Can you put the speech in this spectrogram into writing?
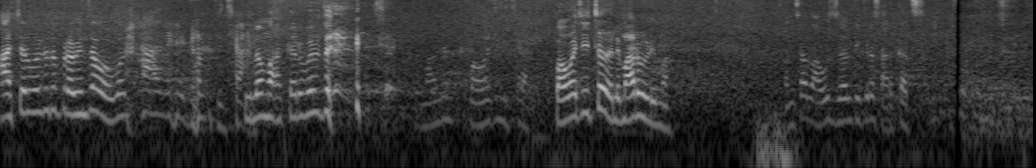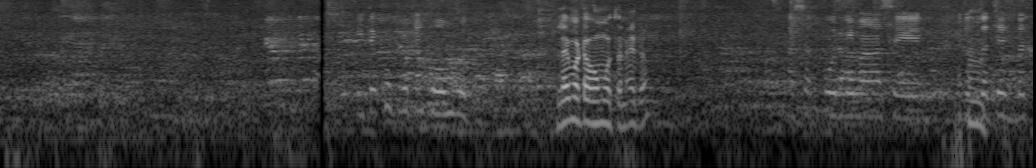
आचल बोलतो तो प्रवीणचा भाऊ बघ. तुला माकर बोलतोय पावाची इच्छा झाली मारू उडी मा. आमचा पाऊस झाला तिकडे सारखाच. इथे खूप मोठा होम होतो. लय मोठा होम होतो ना इथं? असं पौर्णिमा असेल आता दत्त दत्त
